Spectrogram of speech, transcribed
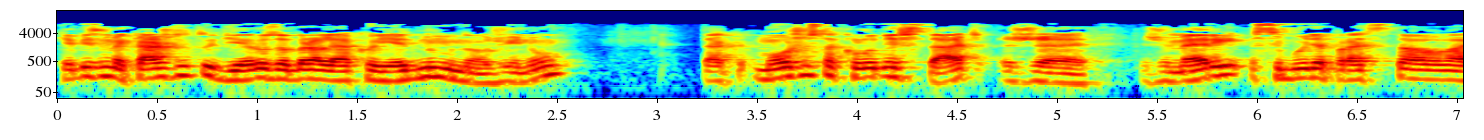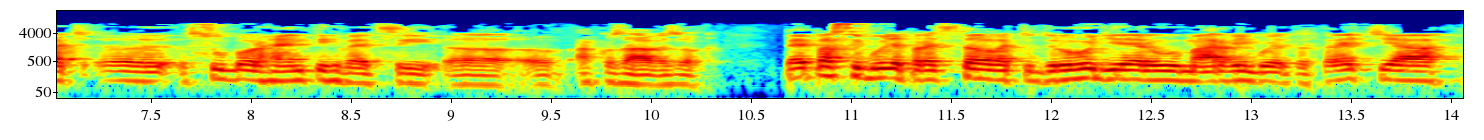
keby sme každú tú dieru zobrali ako jednu množinu, tak môže sa kľudne stať, že, že Mary si bude predstavovať e, súbor hentých vecí e, ako záväzok. Pepa si bude predstavovať tú druhú dieru, Marvin bude tá tretia,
